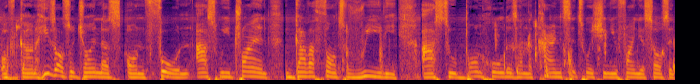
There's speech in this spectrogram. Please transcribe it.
of Ghana. He's also joined us on phone as we try and gather thoughts really as to bondholders and the current situation you find yourselves in.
